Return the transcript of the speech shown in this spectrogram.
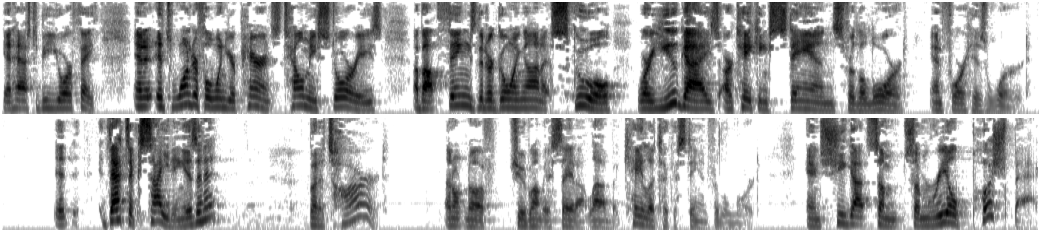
It has to be your faith. And it's wonderful when your parents tell me stories about things that are going on at school where you guys are taking stands for the Lord and for His Word. It, that's exciting, isn't it? But it's hard. I don't know if she would want me to say it out loud, but Kayla took a stand for the Lord and she got some, some real pushback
